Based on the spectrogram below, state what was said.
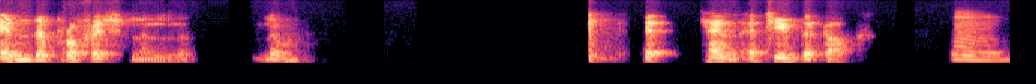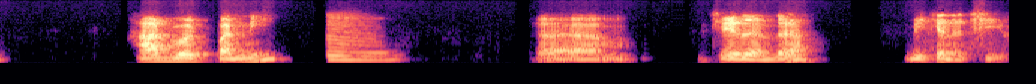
எந்த ப்ரொஃபஷனலும் can achieve the top hard work பண்ணி செய்த வி கேன் அச்சீவ்.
